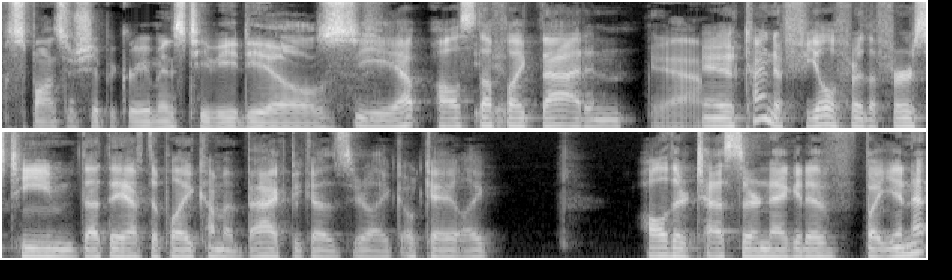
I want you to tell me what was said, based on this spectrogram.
Sponsorship agreements, TV deals. yep, all stuff like that, and Yeah. you kind of feel for the first team that they have to play coming back because you're like, okay, like all their tests are negative, but you ne-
